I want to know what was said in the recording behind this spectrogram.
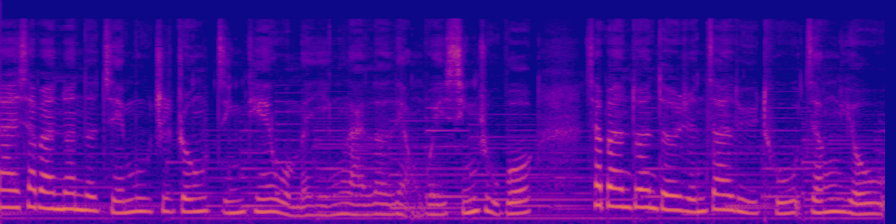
在下半段的节目之中，今天我们迎来了两位新主播。下半段的人在旅途将由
